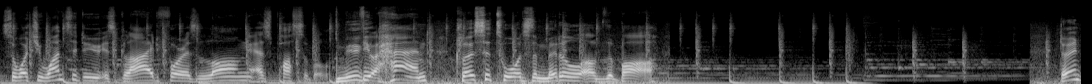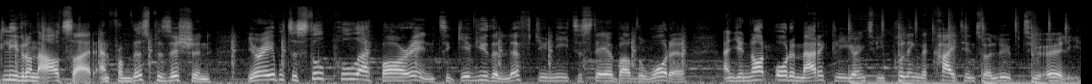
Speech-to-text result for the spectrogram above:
So what you want to do is glide for as long as possible. Move your hand closer towards the middle of the bar Don't leave it on the outside. And from this position, you're able to still pull that bar in to give you the lift you need to stay above the water and you're not automatically going to be pulling the kite into a loop too early.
